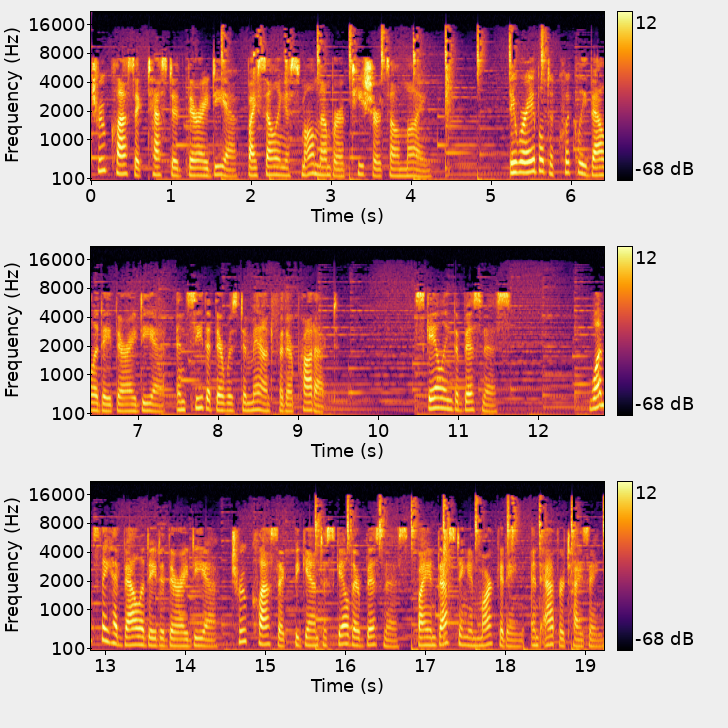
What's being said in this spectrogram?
True Classic tested their idea by selling a small number of t-shirts online. They were able to quickly validate their idea and see that there was demand for their product. Scaling the business. Once they had validated their idea, True Classic began to scale their business by investing in marketing and advertising.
